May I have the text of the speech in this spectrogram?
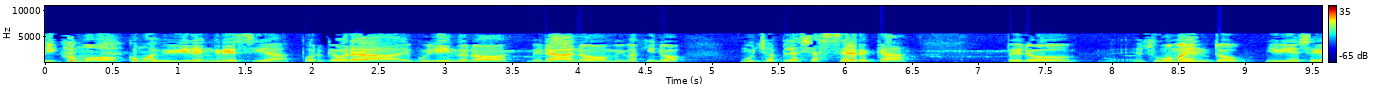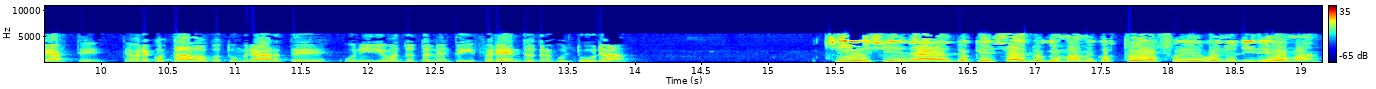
¿Y cómo, cómo es vivir en Grecia? Porque ahora es muy lindo, ¿no? Verano, me imagino mucha playa cerca, pero en su momento, ni bien llegaste, ¿te habrá costado acostumbrarte? ¿Un idioma totalmente diferente, otra cultura? Sí, sí, nada, lo que, ¿sabes lo que más me costó? Fue, bueno, el idioma,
